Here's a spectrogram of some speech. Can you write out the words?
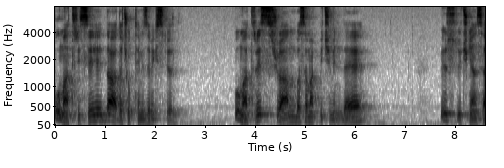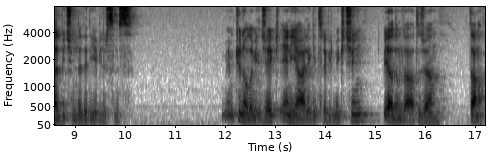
Bu matrisi daha da çok temizlemek istiyorum. Bu matris şu an basamak biçiminde, üst üçgensel biçimde de diyebilirsiniz. Mümkün olabilecek en iyi hale getirebilmek için bir adım daha atacağım. Tamam.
